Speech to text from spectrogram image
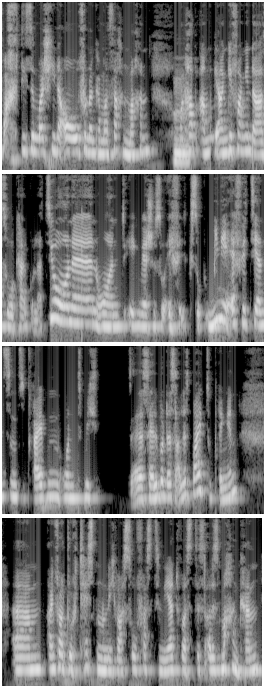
wacht diese Maschine auf und dann kann man Sachen machen. Mhm. Und habe angefangen, da so Kalkulationen und irgendwelche so, so Mini-Effizienzen zu treiben und mich äh, selber das alles beizubringen. Ähm, einfach durch Testen. Und ich war so fasziniert, was das alles machen kann.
